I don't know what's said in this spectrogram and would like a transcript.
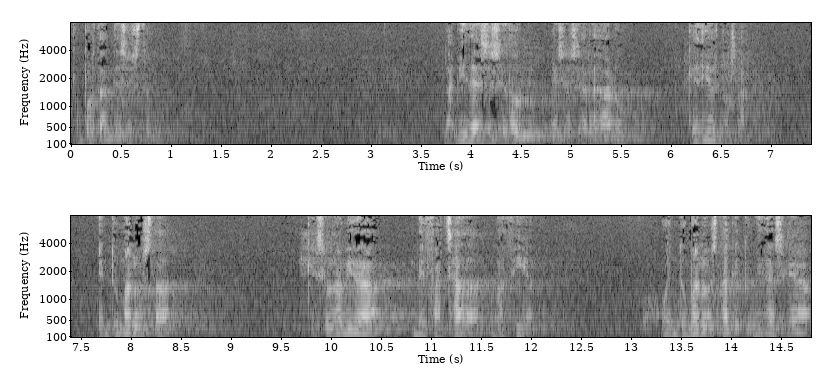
Qué importante es esto, ¿no? La vida es ese don, es ese regalo que Dios nos da. En tu mano está que sea una vida de fachada, vacía, o en tu mano está que tu vida sea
